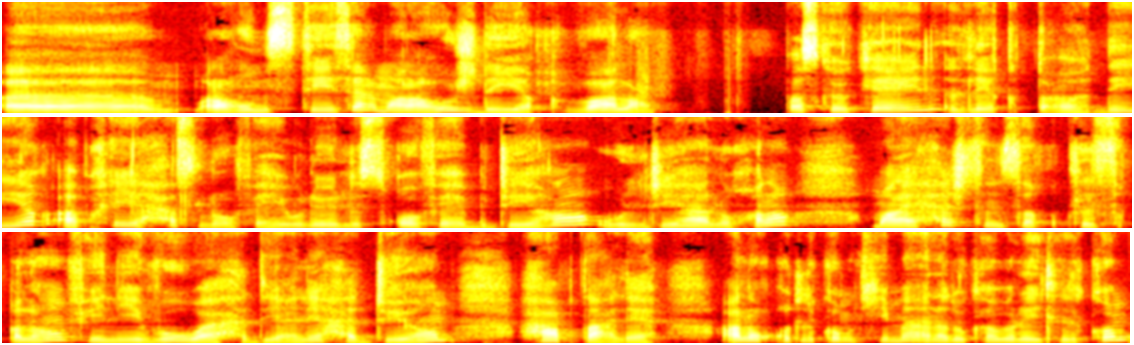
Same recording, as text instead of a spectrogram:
آه راهو مستيسع ما راهوش ضيق. voilà. parce que كاين اللي يقطعوه ضيق أبخي يحصلوا فيه يوليو يلصقوا فيه بجهه والجهة الأخرى ما رايحاش تلصق تلصق لهم في niveau واحد يعني حتجيهم هابطة عليه. alors قلت لكم كيما أنا دوكا وريت لكم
